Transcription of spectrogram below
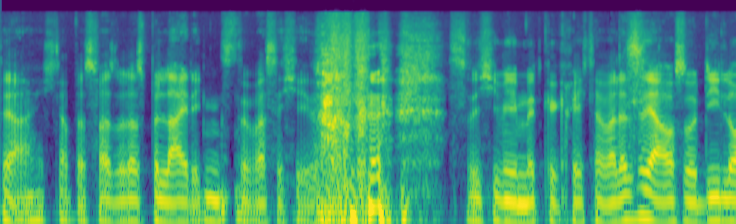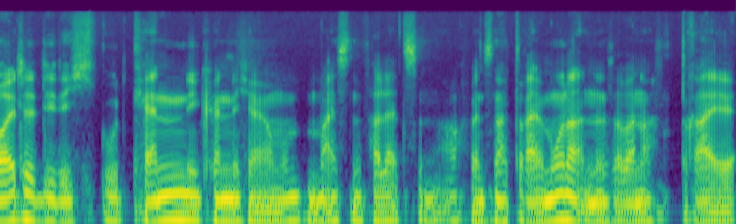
ja, ich glaube, das war so das Beleidigendste, was ich je so, was ich irgendwie mitgekriegt habe. Weil das ist ja auch so, die Leute, die dich gut kennen, die können dich ja am meisten verletzen. Auch wenn es nach drei Monaten ist, aber nach drei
